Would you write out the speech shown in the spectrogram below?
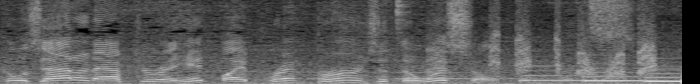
Goes at it after a hit by Brent Burns at the whistle.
